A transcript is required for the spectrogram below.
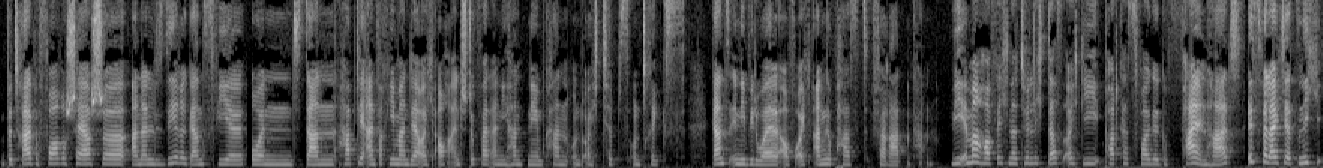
betreibe Vorrecherche, analysiere ganz viel und dann habt ihr einfach jemanden, der euch auch ein Stück weit an die Hand nehmen kann und euch Tipps und Tricks ganz individuell auf euch angepasst verraten kann. Wie immer hoffe ich natürlich, dass euch die Podcast-Folge gefallen hat. Ist vielleicht jetzt nicht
